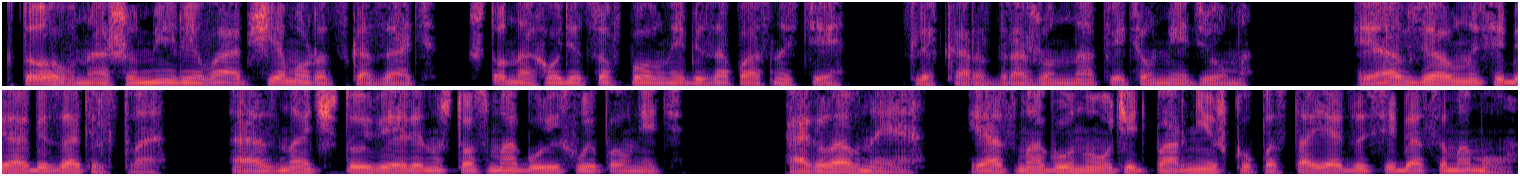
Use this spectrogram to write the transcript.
«Кто в нашем мире вообще может сказать, что находится в полной безопасности?» — слегка раздраженно ответил медиум. «Я взял на себя обязательства, а значит, уверен, что смогу их выполнить. А главное, я смогу научить парнишку постоять за себя самому».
